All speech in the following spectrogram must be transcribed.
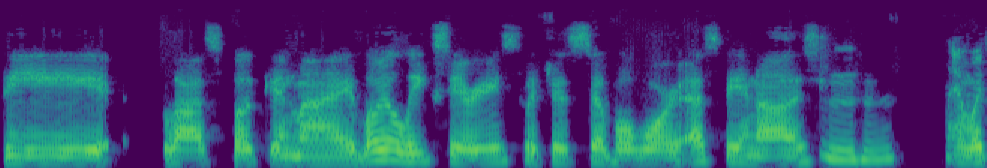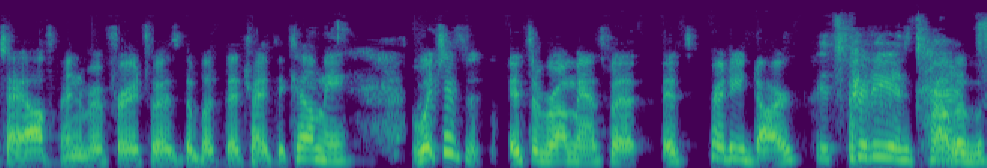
the last book in my Loyal League series, which is Civil War espionage. Mm-hmm and which I often refer to as the book that tried to kill me, which is it's a romance, but it's pretty dark. It's pretty intense. Probably,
